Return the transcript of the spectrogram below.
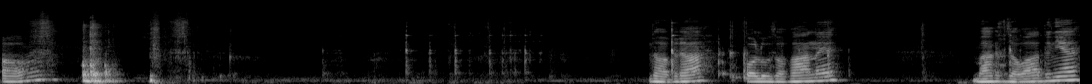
O. Dobra, poluzowany. Bardzo ładnie.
